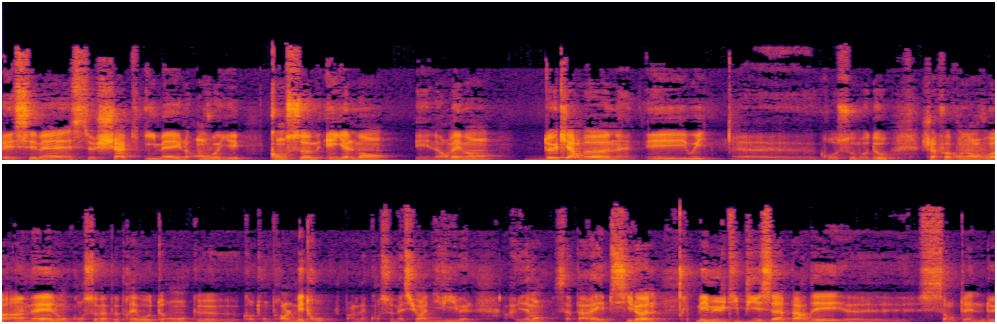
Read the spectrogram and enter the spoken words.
SMS, chaque email envoyé consomme également énormément de carbone. Et oui, euh, grosso modo, chaque fois qu'on envoie un mail, on consomme à peu près autant que euh, quand on prend le métro. Je parle de la consommation individuelle évidemment, ça paraît epsilon, mais multipliez ça par des euh, centaines de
